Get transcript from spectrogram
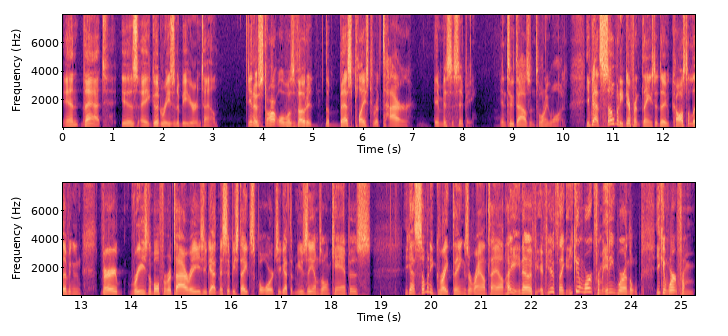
And that is a good reason to be here in town. You know, Starkville was voted the best place to retire in Mississippi in 2021. You've got so many different things to do. Cost of living very reasonable for retirees. You've got Mississippi State sports. You've got the museums on campus. You got so many great things around town. Hey, you know, if if you're thinking you can work from anywhere in the you can work from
